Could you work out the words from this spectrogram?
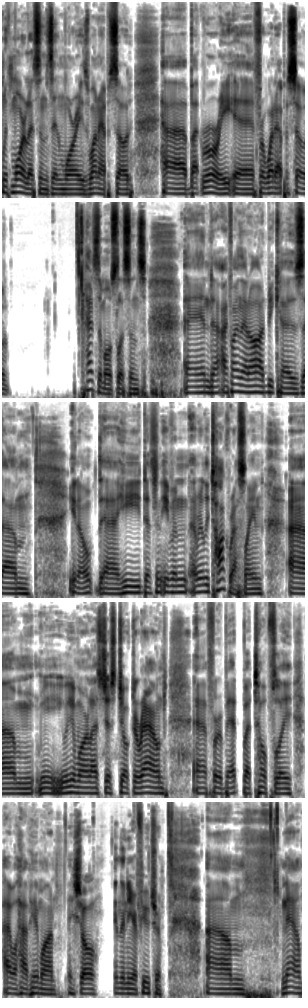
with more listens than Rory's one episode. Uh, but Rory, uh, for one episode, has the most listens, and uh, I find that odd because um, you know uh, he doesn't even really talk wrestling. Um, we, we more or less just joked around uh, for a bit, but hopefully I will have him on a show in the near future. Um, now.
